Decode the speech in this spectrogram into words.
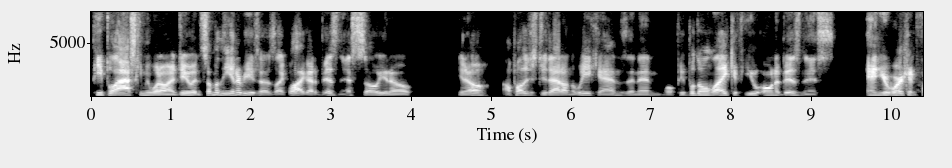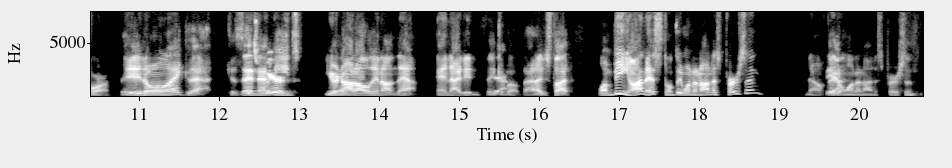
people asking me what I want to do. And some of the interviews, I was like, well, I got a business, so you know, you know, I'll probably just do that on the weekends. And then, well, people don't like if you own a business and you're working for them. They don't like that because then it's that weird. means you're yeah. not all in on them. And I didn't think yeah. about that. I just thought, well, I'm being honest. Don't they want an honest person? No, they yeah. don't want an honest person.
